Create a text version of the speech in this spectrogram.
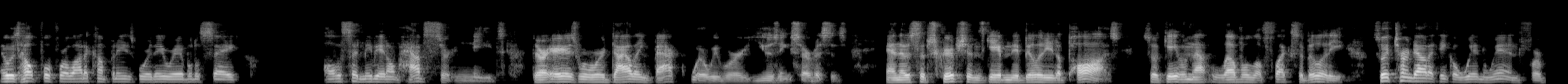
it was helpful for a lot of companies where they were able to say, all of a sudden, maybe I don't have certain needs. There are areas where we're dialing back where we were using services. And those subscriptions gave them the ability to pause. So it gave them that level of flexibility. So it turned out, I think, a win win for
